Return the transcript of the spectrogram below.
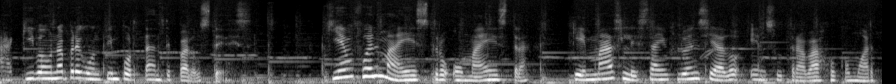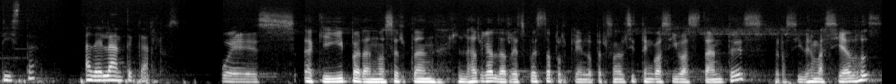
aquí va una pregunta importante para ustedes. ¿Quién fue el maestro o maestra que más les ha influenciado en su trabajo como artista? Adelante, Carlos. Pues aquí para no ser tan larga la respuesta, porque en lo personal sí tengo así bastantes, pero sí demasiados.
